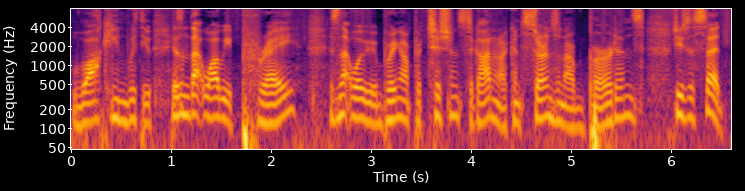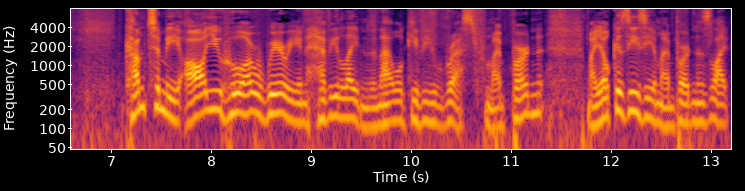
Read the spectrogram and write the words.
walking with you? Isn't that why we pray? Isn't that why we bring our petitions to God and our concerns and our burdens? Jesus said, Come to me, all you who are weary and heavy laden, and I will give you rest. For my burden, my yoke is easy and my burden is light.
